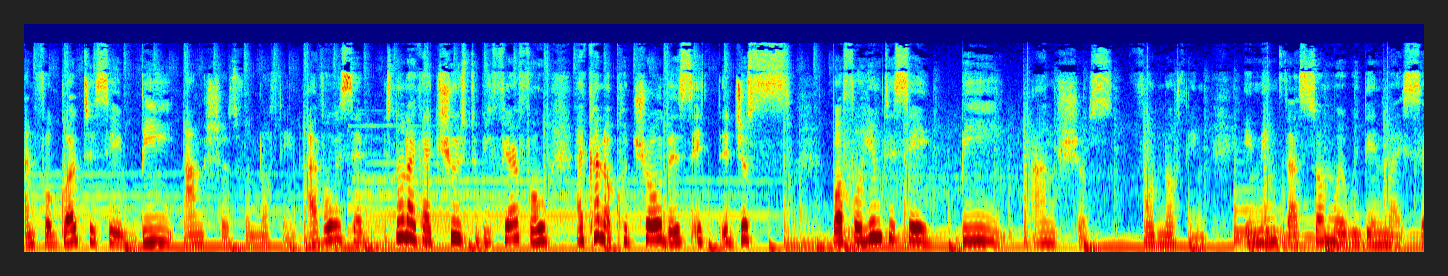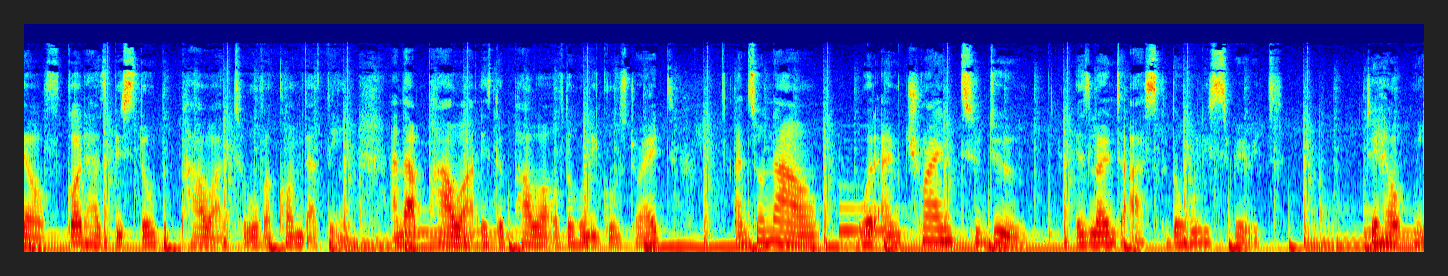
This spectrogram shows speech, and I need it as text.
And for God to say, Be anxious for nothing. I've always said, It's not like I choose to be fearful. I cannot control this. It, it just, but for Him to say, Be anxious for nothing. It means that somewhere within myself, God has bestowed the power to overcome that thing. And that power is the power of the Holy Ghost, right? And so now, what I'm trying to do is learn to ask the Holy Spirit to help me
